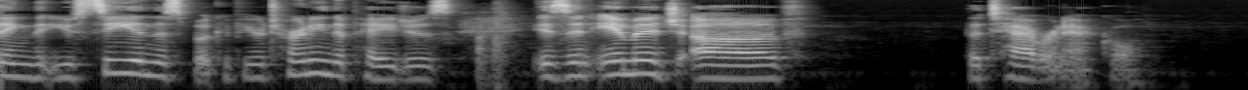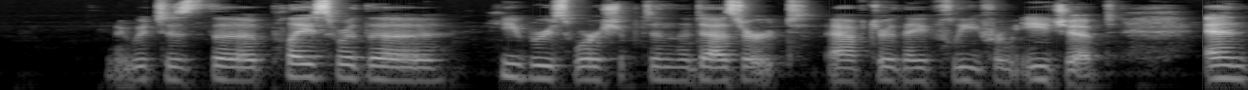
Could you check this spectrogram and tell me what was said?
thing that you see in this book, if you're turning the pages, is an image of the tabernacle, which is the place where the Hebrews worshipped in the desert after they flee from Egypt. And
